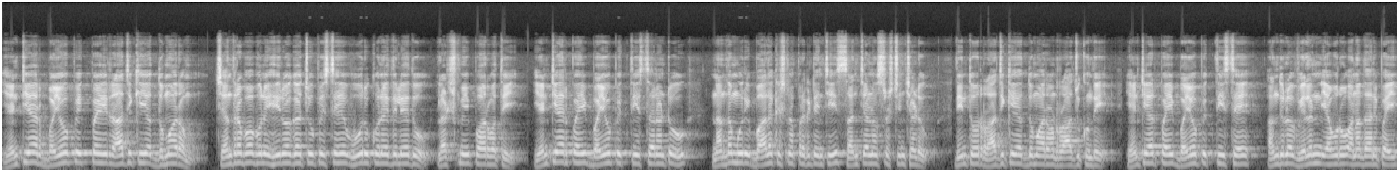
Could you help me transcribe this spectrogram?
ఎన్టీఆర్ బయోపిక్ పై రాజకీయ దుమారం. చంద్రబాబును హీరోగా చూపిస్తే ఊరుకునేది లేదు లక్ష్మీ పార్వతి. ఎన్టీఆర్ పై బయోపిక్ తీస్తానంటూ నందమూరి బాలకృష్ణ ప్రకటించి సంచలనం సృష్టించాడు. దీంతో రాజకీయ దుమారం రాజుకుంది. ఎన్టీఆర్ పై బయోపిక్ తీస్తే అందులో విలన్ ఎవరు అన్నదానిపై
